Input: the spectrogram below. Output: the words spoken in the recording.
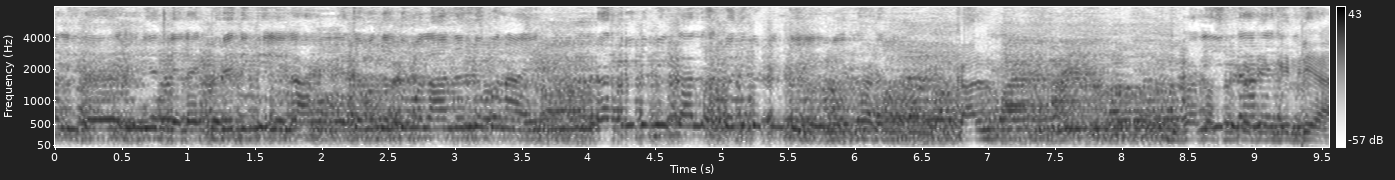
माल इथं घेतलेला आहे खरेदी केलेला आहे. याच्याबद्दल तुम्हाला आनंद पण आहे. रात्री तुम्ही काल कधी कटिंग केली? म्हणजे काल दुपारपासून कटिंग केली द्या.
